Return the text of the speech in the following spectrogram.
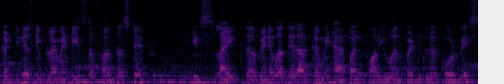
continuous deployment is the further step. It's like the whenever there are commit happen for your particular code base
